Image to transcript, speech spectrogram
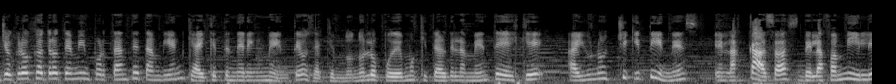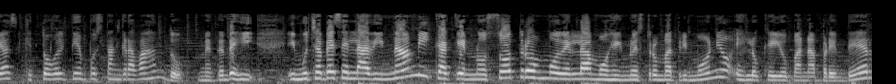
yo, creo que otro tema importante también que hay que tener en mente, o sea, que no nos lo podemos quitar de la mente, es que hay unos chiquitines en las casas de las familias que todo el tiempo están grabando, ¿me entiendes? Y, y muchas veces la dinámica que nosotros modelamos en nuestro matrimonio es lo que ellos van a aprender,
